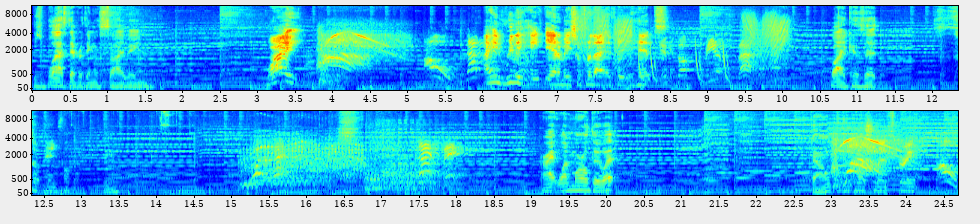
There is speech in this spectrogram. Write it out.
Just blast everything with Psybeam. Why? Ah! Oh, that I really too. hate the animation for that if it hits. It's a. Why? Because it. It's so painful. What's next? That's it. Alright, one more will do it. Don't. Unfortunately. Oh!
